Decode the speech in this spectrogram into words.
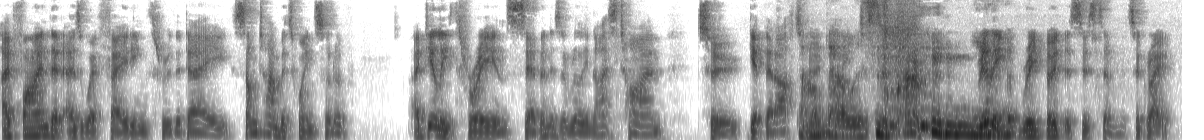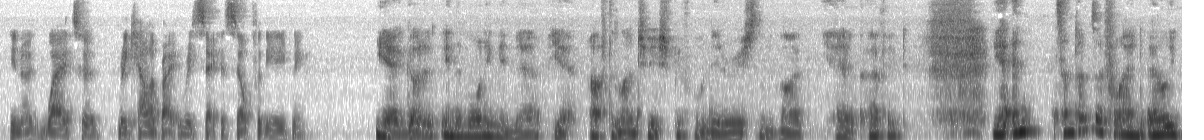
I find that as we're fading through the day, sometime between sort of ideally three and seven is a really nice time to get that afternoon morning, hours. just to kind of really Yeah. reboot the system. It's a great, you know, way to recalibrate and reset yourself for the evening. Yeah, got it. In the morning and uh, yeah, after lunchish, before dinnerish sort of vibe. Yeah, perfect. Yeah, and sometimes I find early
